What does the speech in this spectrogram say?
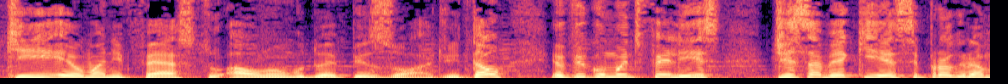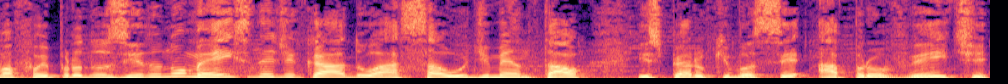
que eu manifesto ao longo do episódio. Então, eu fico muito feliz de saber que esse programa foi produzido no mês dedicado à saúde mental. Espero que você aproveite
